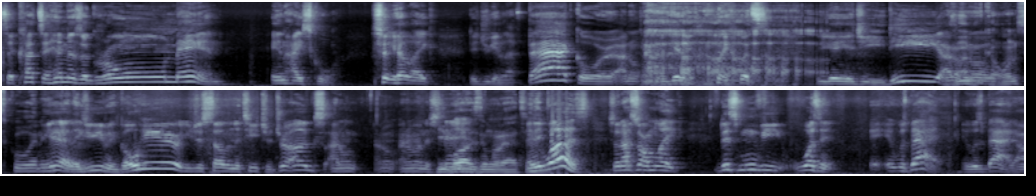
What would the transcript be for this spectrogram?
To cut to him as a grown man in high school. So you're like, did you get left back or I don't, I don't get it. Like, what's you getting your GED? I don't he even going to school anymore? Yeah, like you even go here? Or you just selling the teacher drugs? I don't, I don't, I don't understand. he was doing that too. And he was. So that's why I'm like, this movie wasn't. It it was bad. It was bad. I-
